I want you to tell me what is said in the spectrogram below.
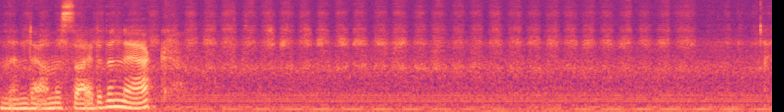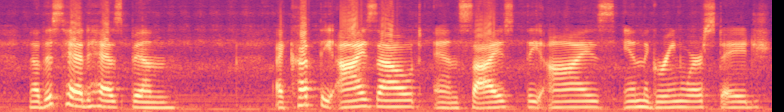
And then down the side of the neck. Now this head has been, I cut the eyes out and sized the eyes in the greenware stage.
